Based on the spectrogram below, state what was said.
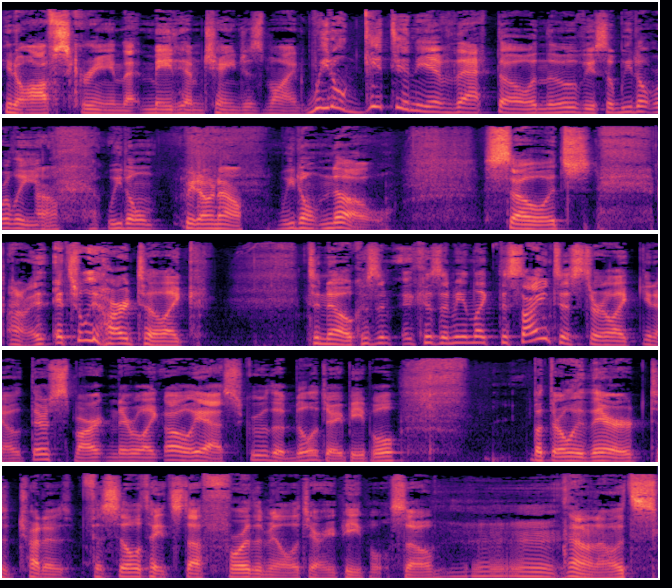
you know off screen that made him change his mind. We don't get any of that though in the movie so we don't really Oh. we don't We don't know. we don't know. So it's I don't know. It, it's really hard to like to know because because I mean like the scientists are like you know they're smart and they were like oh yeah screw the military people, but they're only there to try to facilitate stuff for the military people. So mm, I don't know. It's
